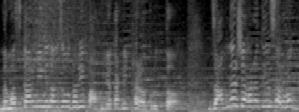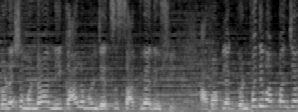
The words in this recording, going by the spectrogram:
नमस्कार मी मिनल चौधरी. पाहूया काही ठळक वृत्त. जामनेर शहरातील सर्व गणेश मंडळांनी काल म्हणजेच सातव्या दिवशी आपापल्या गणपती बाप्पांच्या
